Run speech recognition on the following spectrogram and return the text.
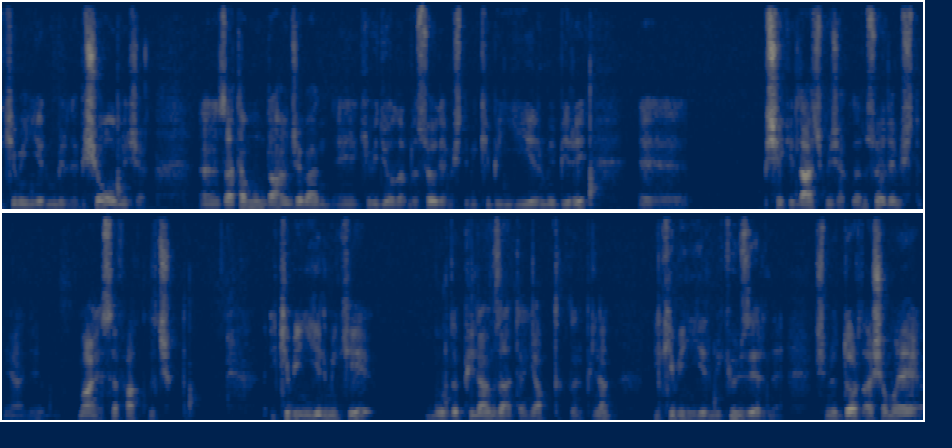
2021'de bir şey olmayacak. E, zaten bunu daha önce ben e, iki videolarımda söylemiştim. 2021'i e, bir şekilde açmayacaklarını söylemiştim yani. Maalesef haklı çıktım. 2022 burada plan zaten yaptıkları plan 2022 üzerine. Şimdi dört aşamaya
